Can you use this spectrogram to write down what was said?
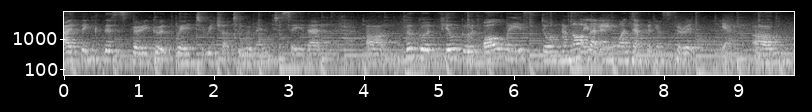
I think this is a very good way to reach out to women to say that uh, look good, feel good, always. Don't not let anyone dampen your spirit. Yeah. Um,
